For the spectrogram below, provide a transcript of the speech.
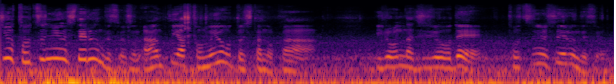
一応突入してるんですよ。そのアンティア止めようとしたのか、いろんな事情で突入してるんですよ。だか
